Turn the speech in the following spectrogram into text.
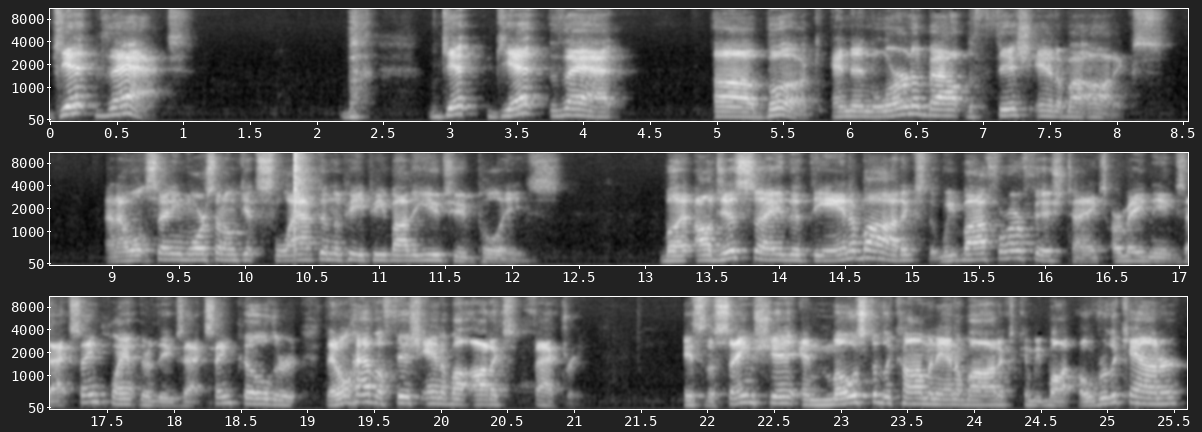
Get that get get that uh, book and then learn about the fish antibiotics. And I won't say any more so I don't get slapped in the PP by the YouTube police. But I'll just say that the antibiotics that we buy for our fish tanks are made in the exact same plant. They're the exact same pill. They're, they don't have a fish antibiotics factory. It's the same shit. And most of the common antibiotics can be bought over the counter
